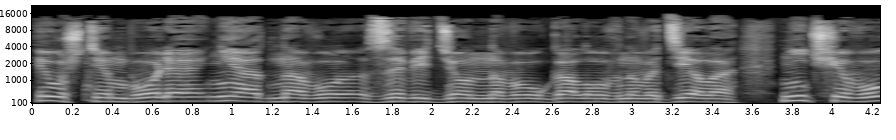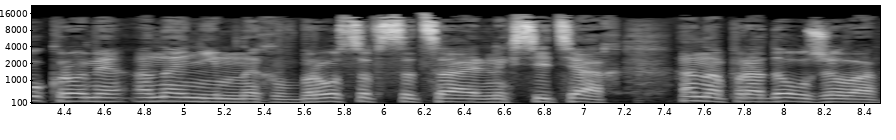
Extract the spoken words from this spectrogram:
и уж тем более ни одного заведенного уголовного дела, ничего, кроме анонимных вбросов в социальных сетях. Она продолжила.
